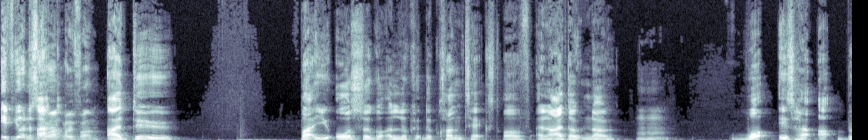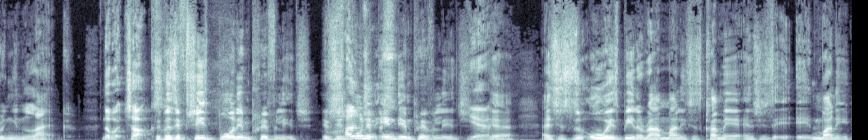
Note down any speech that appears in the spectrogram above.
if you understand where I'm coming from. I do, but you also got to look at the context of, and I don't know, Mm-hmm. what is her upbringing like? No, but Chucks. Because if she's born in privilege, if she's born in 100%. Indian privilege, Yeah. yeah, and she's always been around money, she's come here and she's i- in money,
